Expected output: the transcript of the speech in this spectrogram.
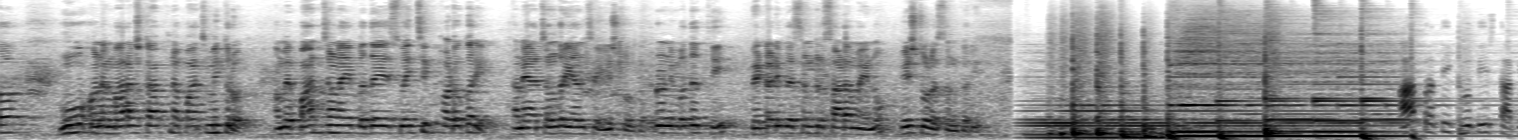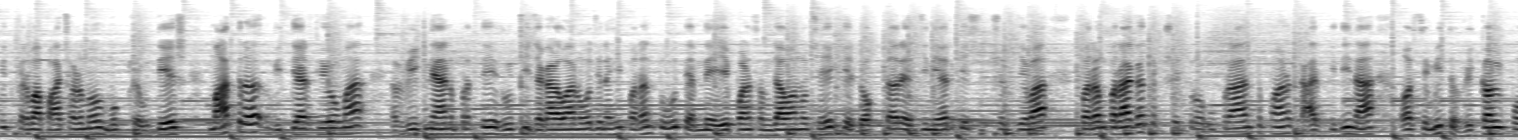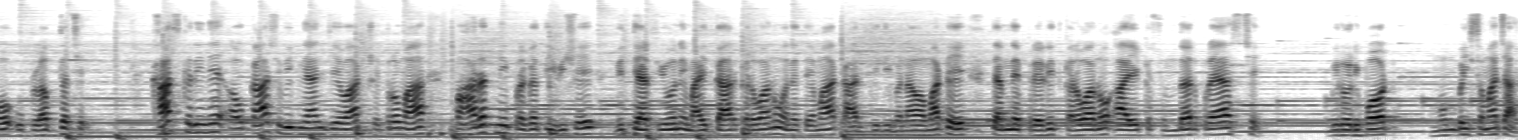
હું અને મારા સ્ટાફના પાંચ મિત્રો, અમે પાંચ જણાએ બધાએ સ્વૈચ્છિક ફાળો કરી અને આ ચંદ્રયાન છે ઇન્સ્ટોલ કર્યું. મદદથી પેટાડી પેસેન્ટર શાળામાં એનું ઇન્સ્ટોલેશન કર્યું. આ પ્રતિકૃતિ સ્થાપિત કરવા પાછળનો મુખ્ય ઉદ્દેશ માત્ર વિદ્યાર્થીઓમાં વિજ્ઞાન પ્રત્યે રુચિ જગાડવાનો જ નહીં, પરંતુ તેમને એ પણ સમજાવવાનો છે કે ડૉક્ટર, એન્જિનિયર કે શિક્ષક જેવા પરંપરાગત ક્ષેત્રો ઉપરાંત પણ કારકિર્દીના અસીમિત વિકલ્પો ઉપલબ્ધ છે. ખાસ કરીને અવકાશ વિજ્ઞાન જેવા ક્ષેત્રોમાં ભારતની પ્રગતિ વિશે વિદ્યાર્થીઓને માહિતગાર કરવાનો અને તેમાં કારકિર્દી બનાવવા માટે તેમને પ્રેરિત કરવાનો આ એક સુંદર પ્રયાસ છે. બ્યુરો રિપોર્ટ મુંબઈ સમાચાર.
